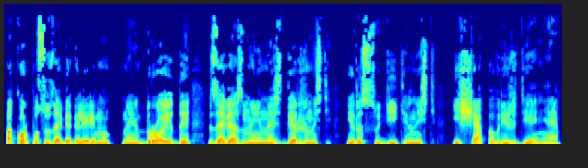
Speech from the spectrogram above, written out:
По корпусу забегали ремонтные дроиды, завязанные на сдержанность и рассудительность, ища повреждения.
